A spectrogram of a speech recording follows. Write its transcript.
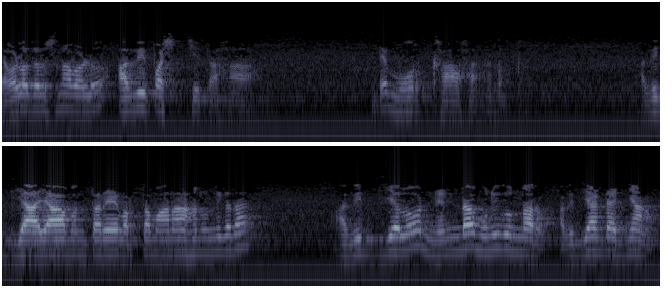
ఎవరో తెలుసిన వాళ్ళు? అవిపశ్చిత. అంటే మూర్ఖాహ అవిద్యాయామంతరే వర్తమానా అని ఉంది కదా? అవిద్యలో నిండా మునిగి ఉన్నారు అవిద్య అంటే అజ్ఞానం.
